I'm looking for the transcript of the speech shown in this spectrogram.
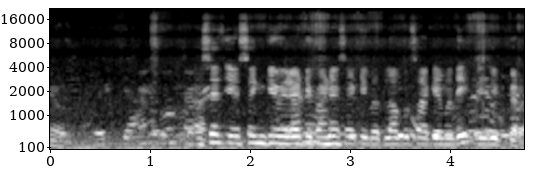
हो. असेच असंख्य व्हेरायटी पाहण्यासाठी बदलापूर शाखेमध्ये व्हिजिट करा.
